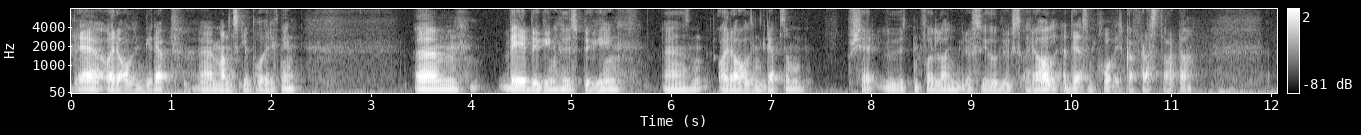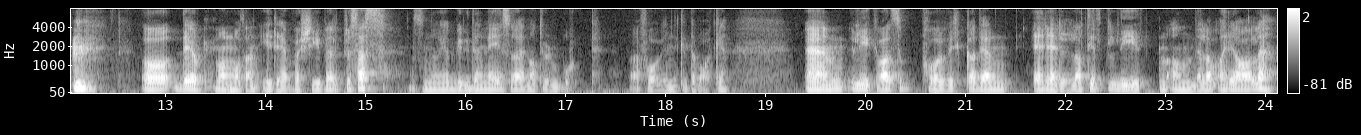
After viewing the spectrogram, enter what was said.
Det er arealinngrep. Eh, menneskelig påvirkning. Um, veibygging, husbygging, arealinngrep som skjer utenfor landbruks- og jordbruksareal, er det som påvirker flest arter. Og det er jo på mange måter en irreversibel prosess. Altså når vi har bygd en vei, så er naturen borte. Da får vi den ikke tilbake. Um, likevel så påvirker det en relativt liten andel av arealet.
